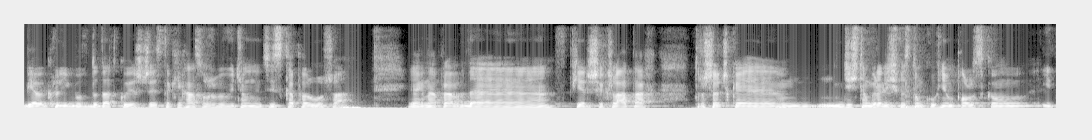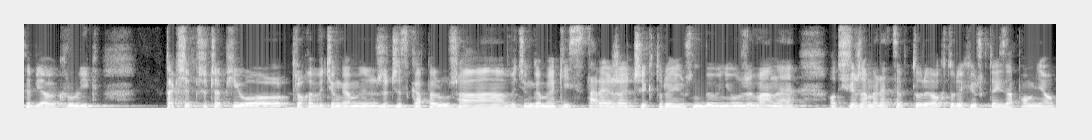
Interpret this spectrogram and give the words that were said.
Biały Królik, bo w dodatku jeszcze jest takie hasło, żeby wyciągnąć coś z kapelusza. I tak naprawdę w pierwszych latach troszeczkę gdzieś tam graliśmy z tą kuchnią polską i te Biały Królik tak się przyczepiło, trochę wyciągamy rzeczy z kapelusza, wyciągamy jakieś stare rzeczy, które już były nieużywane, odświeżamy receptury, o których już ktoś zapomniał.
